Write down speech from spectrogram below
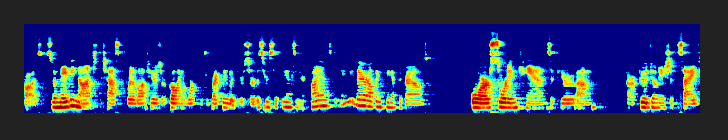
cause. So maybe not the task where the volunteers are going and working directly with your service recipients and your clients, but maybe they're helping clean up the grounds or sorting cans if you're um, a food donation site,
